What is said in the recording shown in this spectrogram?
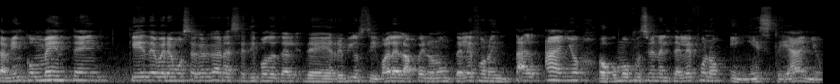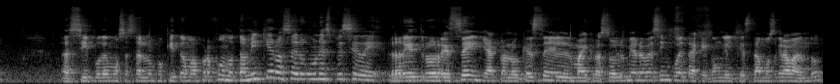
También comenten qué deberemos agregar a este tipo de, de reviews, si vale la pena o no un teléfono en tal año o cómo funciona el teléfono en este año. Así podemos hacerlo un poquito más profundo. También quiero hacer una especie de retro reseña con lo que es el Microsoft Lumia 950, que con el que estamos grabando.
